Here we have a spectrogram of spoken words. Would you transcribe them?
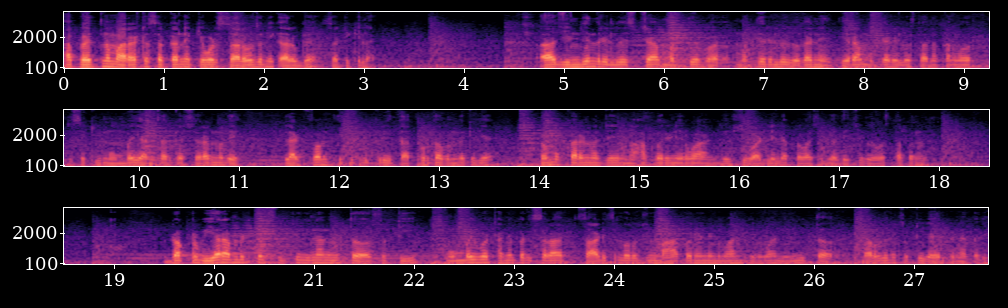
हा प्रयत्न महाराष्ट्र सरकारने केवळ सार्वजनिक आरोग्यासाठी केला आहे. आज इंडियन रेल्वेजच्या मध्य भा मध्य रेल्वे विभागाने तेरा मोठ्या रेल्वे स्थानकांवर जसे की मुंबई यांसारख्या शहरांमध्ये प्लॅटफॉर्म तिकीट विक्री तात्पुरता बंद केली आहे. प्रमुख कारण म्हणजे महापरिनिर्वाण दिवशी वाढलेल्या प्रवासी गर्दीचे व्यवस्थापन डॉक्टर बी आर आंबेडकर स्मृती दिनानिमित्त सुट्टी मुंबई व ठाणे परिसरात सहा डिसेंबर रोजी महापरिनिर्माण निर्माणनिमित्त सार्वजनिक सुट्टी जाहीर करण्यात आली.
